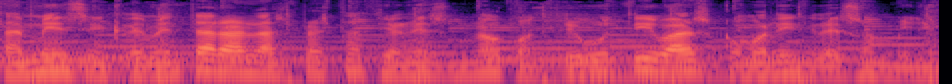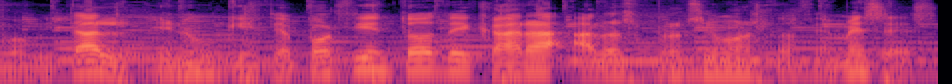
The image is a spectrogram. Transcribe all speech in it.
También se incrementarán las prestaciones no contributivas como el ingreso mínimo vital, en un 15% de cara a los próximos 12 meses.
